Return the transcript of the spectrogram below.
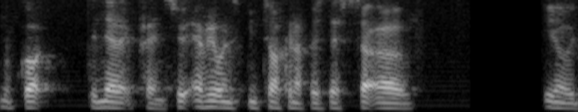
we've got Deneric Prince, who everyone's been talking up as this sort of, you know,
